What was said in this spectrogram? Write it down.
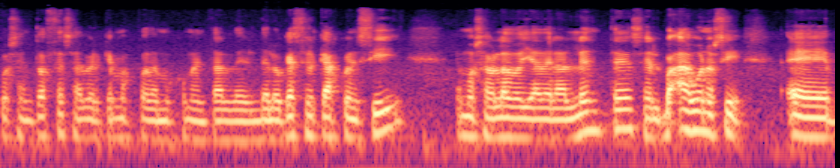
pues entonces a ver qué más podemos comentar de, de lo que es el casco en sí. Hemos hablado ya de las lentes. El, ah, bueno, sí. eh,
